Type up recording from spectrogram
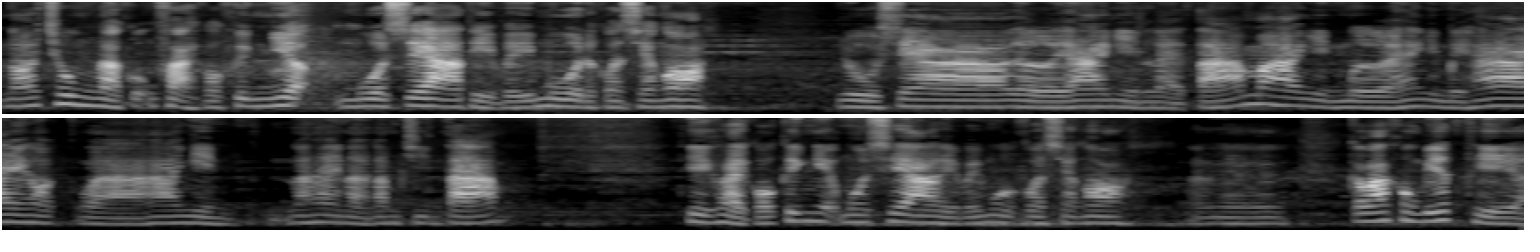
nói chung là cũng phải có kinh nghiệm mua xe thì mới mua được con xe ngon dù xe đời 2008, 2010, 2012 hoặc là 2000 hay là năm 98 thì phải có kinh nghiệm mua xe thì mới mua con xe ngon. Ờ, các bác không biết thì uh,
